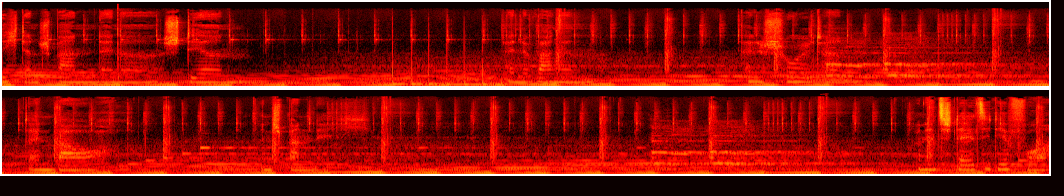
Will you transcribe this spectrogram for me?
Gesicht entspannen, deine Stirn, deine Wangen, deine Schultern, deinen Bauch. Entspann dich. jetzt stell sie dir vor,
